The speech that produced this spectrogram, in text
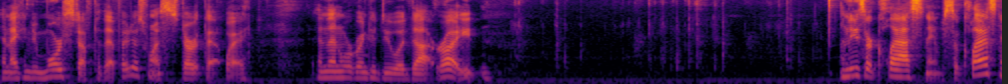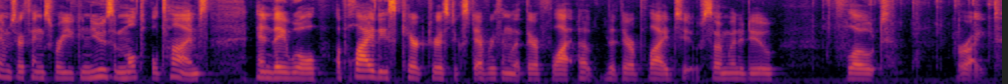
And I can do more stuff to that, but I just want to start that way. And then we're going to do a dot right. And these are class names. So class names are things where you can use them multiple times and they will apply these characteristics to everything that they're, fly, uh, that they're applied to. So I'm going to do float right.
